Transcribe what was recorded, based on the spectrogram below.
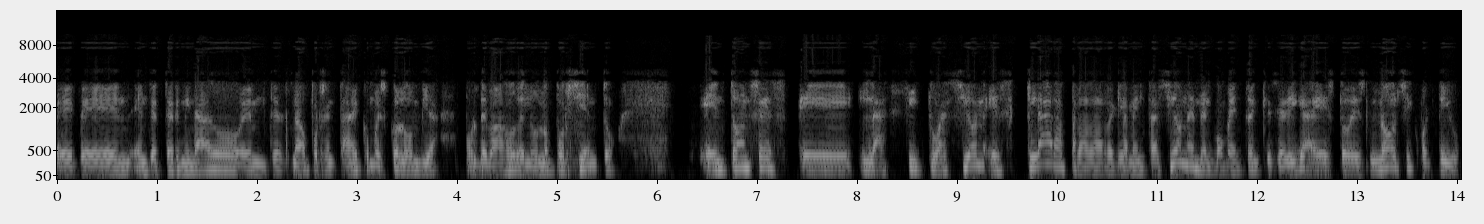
eh, en, determinado, en determinado porcentaje, como es Colombia, por debajo del 1%. Entonces, eh, la situación es clara para la reglamentación en el momento en que se diga esto es no psicoactivo.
